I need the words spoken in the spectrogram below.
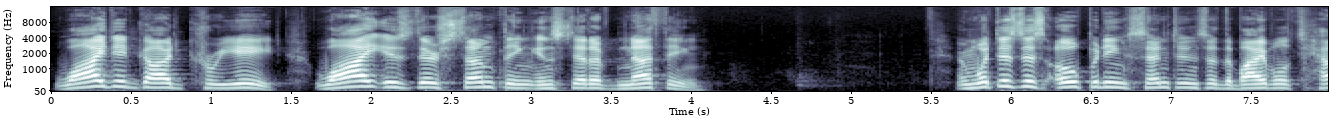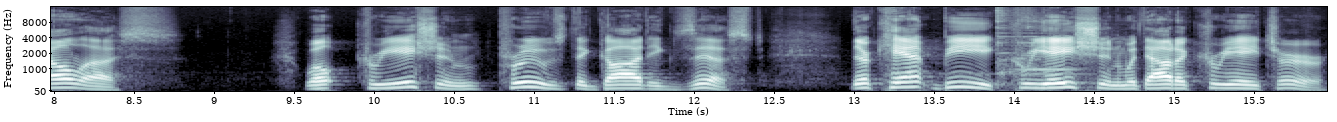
Why did God create? Why is there something instead of nothing? And what does this opening sentence of the Bible tell us? Well, creation proves that God exists. There can't be creation without a creator.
